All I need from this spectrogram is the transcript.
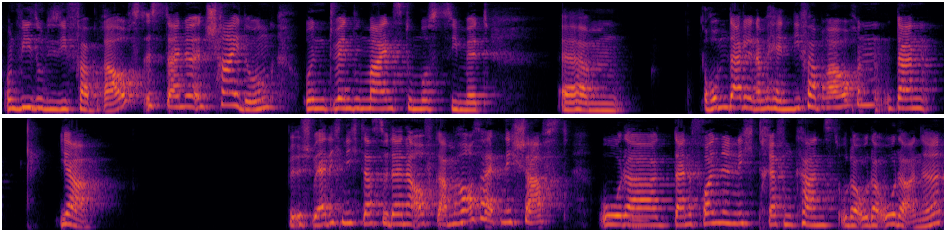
und wie du sie verbrauchst, ist deine Entscheidung. Und wenn du meinst, du musst sie mit ähm, Rumdaddeln am Handy verbrauchen, dann ja, beschwer dich nicht, dass du deine Aufgaben im Haushalt nicht schaffst oder deine Freundin nicht treffen kannst oder oder oder, ne?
